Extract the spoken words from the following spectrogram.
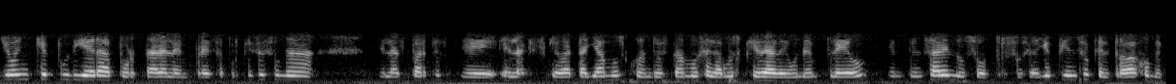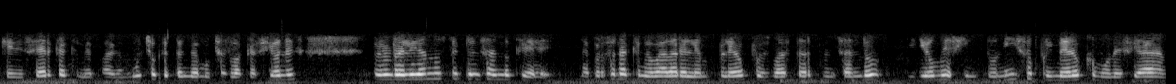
yo en qué pudiera aportar a la empresa, porque esa es una de las partes que, en las que batallamos cuando estamos en la búsqueda de un empleo, en pensar en nosotros. O sea, yo pienso que el trabajo me quede cerca, que me paguen mucho, que tenga muchas vacaciones, pero en realidad no estoy pensando que la persona que me va a dar el empleo pues va a estar pensando y yo me sintonizo primero, como decía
